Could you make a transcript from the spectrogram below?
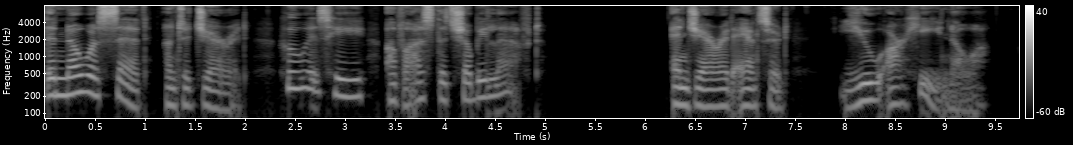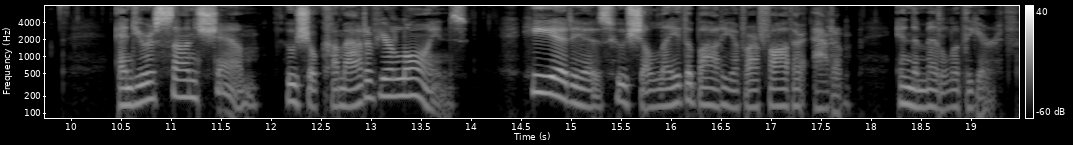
Then Noah said unto Jared, Who is he of us that shall be left? And Jared answered, You are he, Noah, and your son Shem, who shall come out of your loins he it is who shall lay the body of our father Adam in the middle of the earth.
